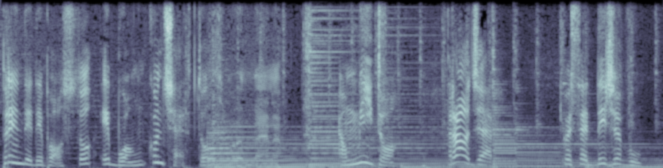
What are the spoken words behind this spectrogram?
prendete posto e buon concerto. È un mito. Roger, questo è Deja Vu.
